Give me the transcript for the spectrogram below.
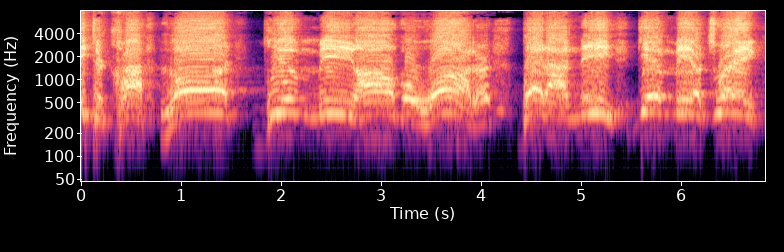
need to cry, Lord, give me all the water that I need. Give me a drink.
